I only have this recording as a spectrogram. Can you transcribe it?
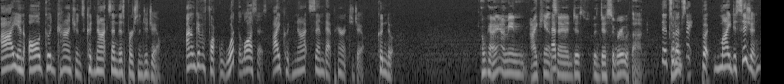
i in all good conscience could not send this person to jail. I don't give a fuck what the law says. I could not send that parent to jail. Couldn't do it. Okay. I mean, I can't That- say I dis- disagree with that. That's what I'm saying. But my decision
